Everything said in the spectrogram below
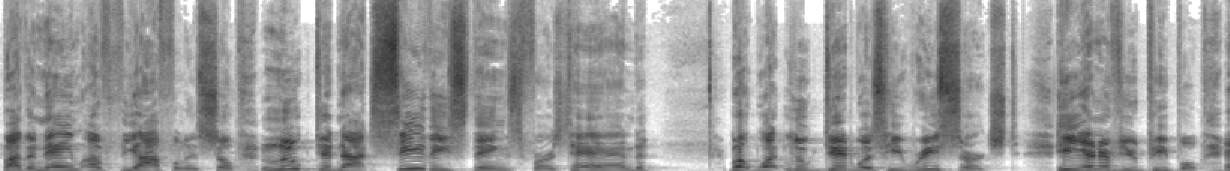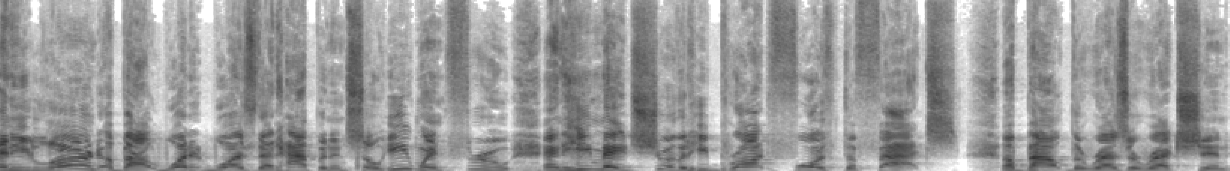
by the name of Theophilus. So Luke did not see these things firsthand. But what Luke did was he researched, he interviewed people, and he learned about what it was that happened. And so he went through and he made sure that he brought forth the facts about the resurrection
